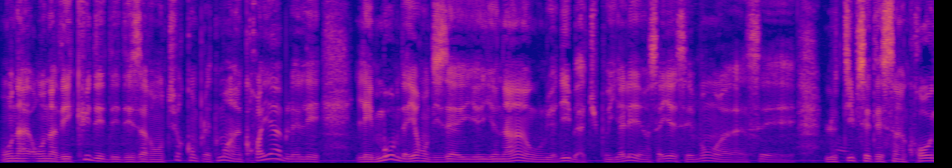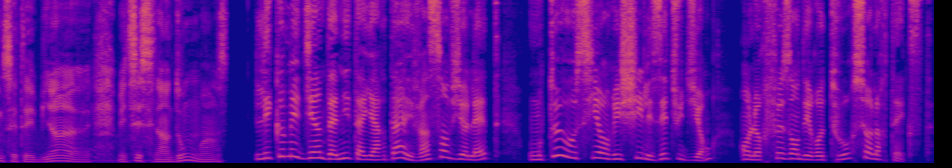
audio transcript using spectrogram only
on a, on a vécu des, aventures complètement incroyables. Les, les mômes, d'ailleurs, on disait, il y en a un où on lui a dit, bah, tu peux y aller, hein, ça y est, c'est bon. Euh, c'est Le type, c'était synchrone, c'était bien. Euh, mais tu sais, c'est un don. Hein les comédiens Dany Tayarda et Vincent Violette ont eux aussi enrichi les étudiants en leur faisant des retours sur leurs textes.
